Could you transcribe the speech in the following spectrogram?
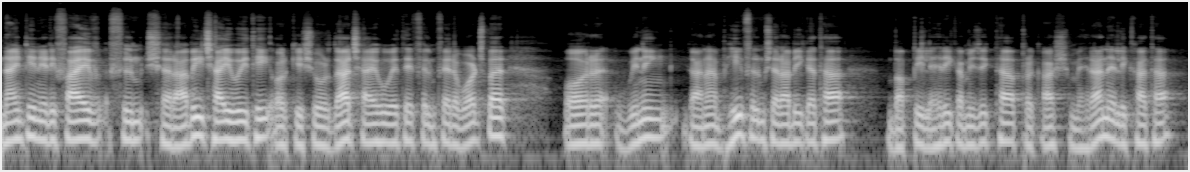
1985 फ़िल्म शराबी छाई हुई थी और किशोर किशोरदा छाए हुए थे फ़िल्म फेयर अवार्ड्स पर और विनिंग गाना भी फ़िल्म शराबी का था। बप्पी लहरी का म्यूज़िक था, प्रकाश मेहरा ने लिखा था।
